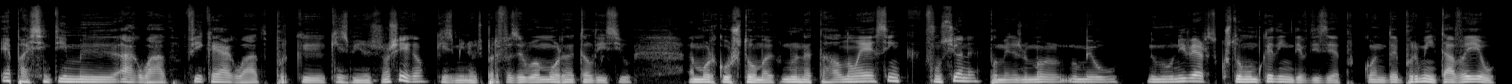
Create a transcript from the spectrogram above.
É pá, senti-me aguado, fiquei aguado porque 15 minutos não chegam. 15 minutos para fazer o amor natalício, amor com o estômago no Natal, não é assim que funciona. Pelo menos no meu, no meu, no meu universo. Custou-me um bocadinho, devo dizer, porque quando dei por mim estava eu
